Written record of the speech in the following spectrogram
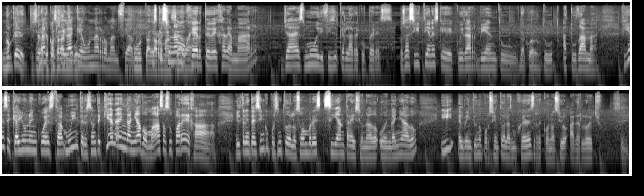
No que quisiera Una que pasara ninguna. que una romanceada. Puta, la Es que si una mujer te deja de amar, ya es muy difícil que la recuperes. O sea, sí tienes que cuidar bien tu, De acuerdo. tu- a tu dama. Fíjense que hay una encuesta muy interesante. ¿Quién ha engañado más a su pareja? El 35% de los hombres sí han traicionado o engañado y el 21% de las mujeres reconoció haberlo hecho. Sí.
